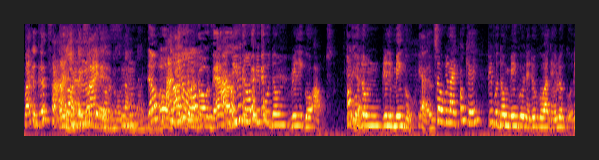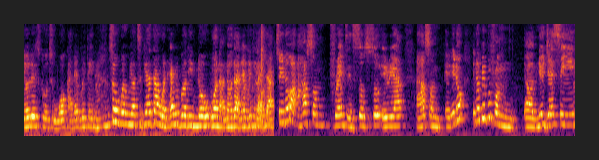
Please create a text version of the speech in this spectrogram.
like a good time. A lot of I'm things are excited. gonna go down. No, Oh, a And you know- go down. And do you know people don't really go out? Oh, People yeah. don't really mingle. Yes. So we're like, okay, people don't mingle, they don't go out, they always go, they always go to work and everything. Mm-hmm. So when we are together, when everybody know one another and everything like that. So you know, I have some friends in so so area. I have some, uh, you know, you know, people from uh, New Jersey,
